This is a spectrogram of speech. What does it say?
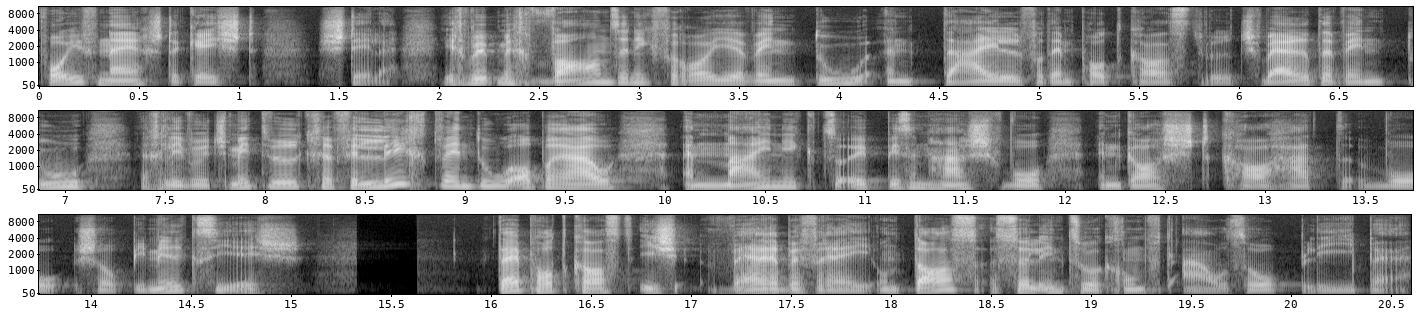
fünf nächsten Gästen stellen. Ich würde mich wahnsinnig freuen, wenn du ein Teil von dem Podcast würdest werden, wenn du ein bisschen würdest mitwirken, vielleicht wenn du aber auch eine Meinung zu etwas hast, wo ein Gast hat, wo schon bei mir war. Der Podcast ist werbefrei und das soll in Zukunft auch so bleiben.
